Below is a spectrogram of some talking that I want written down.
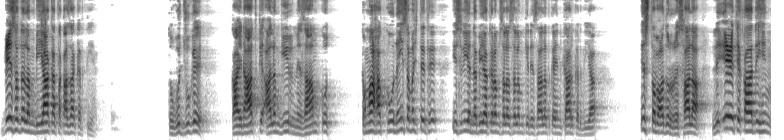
بے صد المبیا کا تقاضا کرتی ہے۔ تو وہ چونکہ کائنات کے عالمگیر نظام کو کما حقو نہیں سمجھتے تھے، اس لیے نبی اکرم صلی اللہ علیہ وسلم کی رسالت کا انکار کر دیا۔ اس تباد الرسالہ اعتقادہم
